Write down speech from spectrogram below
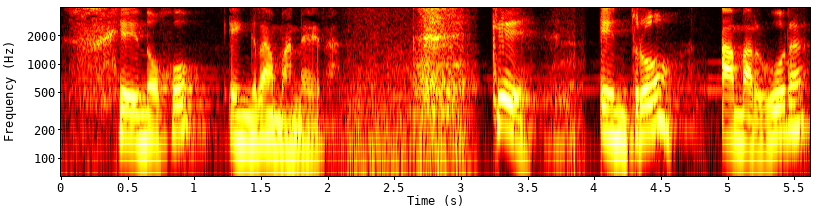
se enojó en gran manera. Que entró amargura,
